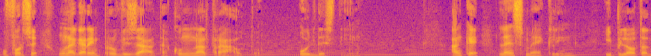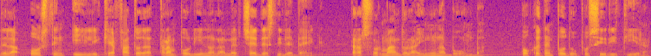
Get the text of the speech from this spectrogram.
O forse una gara improvvisata con un'altra auto? O il destino? Anche Lance Macklin, il pilota della Austin Healy che ha fatto da trampolino la Mercedes di Lebesgue, trasformandola in una bomba, poco tempo dopo si ritira.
